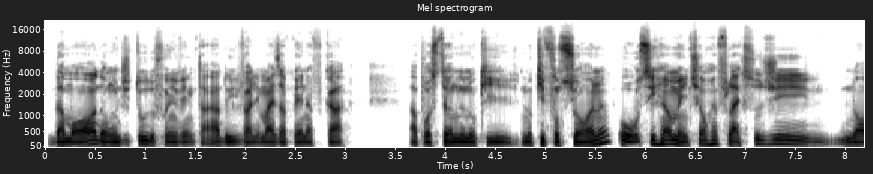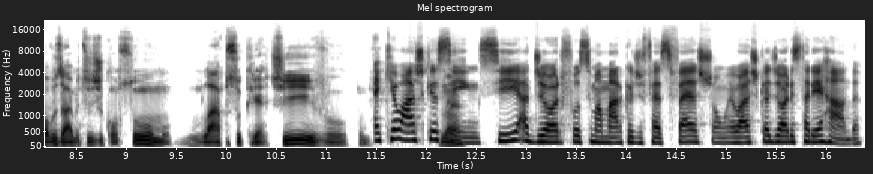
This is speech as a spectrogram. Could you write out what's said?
da moda onde tudo foi inventado e vale mais a pena ficar apostando no que, no que funciona, ou se realmente é um reflexo de novos hábitos de consumo, um lapso criativo. É que eu acho que né? assim, né? se a Dior fosse uma marca de fast fashion, eu acho que a Dior estaria errada.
